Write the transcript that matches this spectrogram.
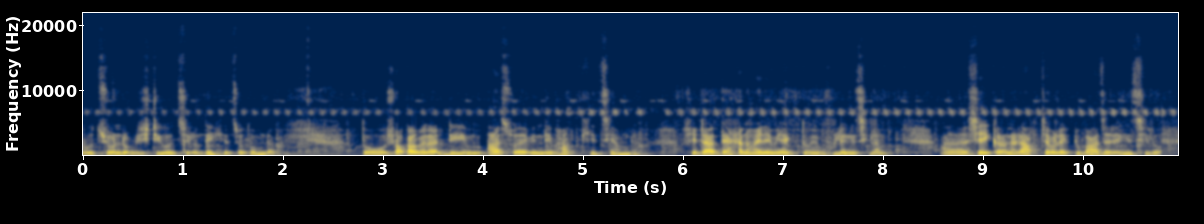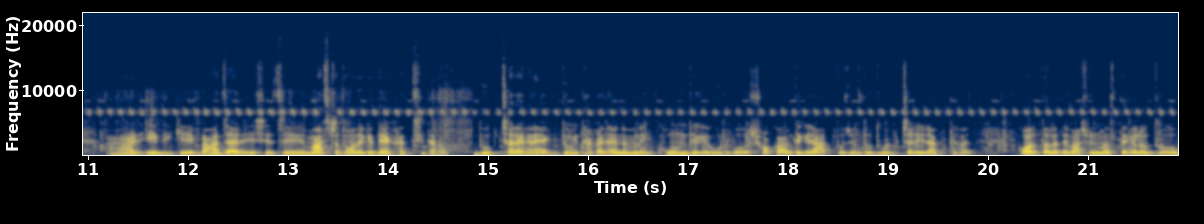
প্রচণ্ড বৃষ্টি হচ্ছিল, দেখেছ তোমরা। তো সকালবেলা ডিম আর সয়াবিন দিয়ে ভাত খেয়েছি আমরা। সেটা দেখানো হয়নি, আমি একদমই ভুলে গেছিলাম। সেই কারণে রাত্রেবেলা একটু বাজারে গেছিল। আর এদিকে বাজার এসেছে, মাছটা তোমাদেরকে দেখাচ্ছি, দাঁড়াও। ধূপ ছাড়া এখানে একদমই থাকা যায় না মানে ঘুম থেকে উঠবো, সকাল থেকে রাত পর্যন্ত ধূপ জ্বালিয়ে রাখতে হয়। কলতলাতে বাসন মাজতে গেলেও ধূপ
